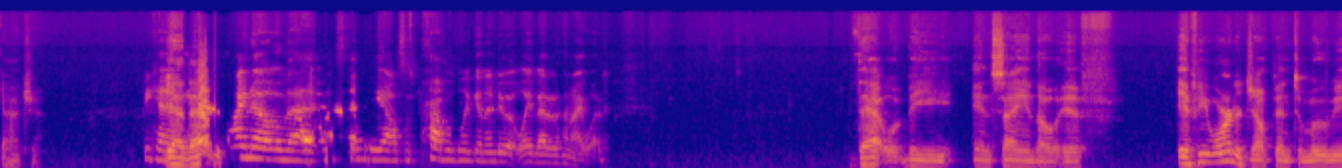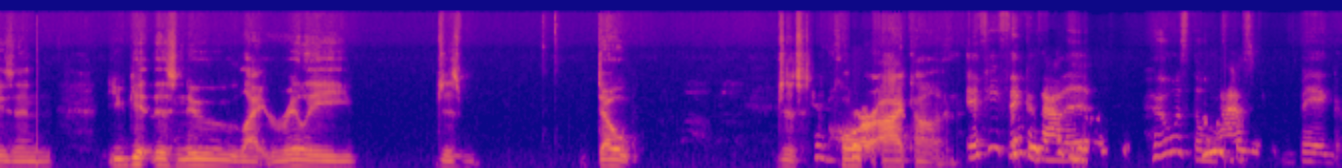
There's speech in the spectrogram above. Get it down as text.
Gotcha. Because Yeah, that- I know that somebody else is probably going to do it way better than I would. That would be insane though if if he were to jump into movies and you get this new like really just dope just horror icon. If you think about it, who was the last big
